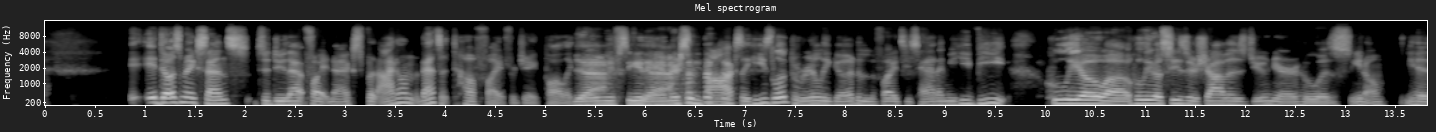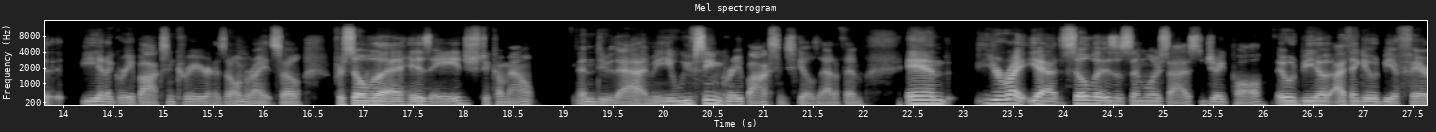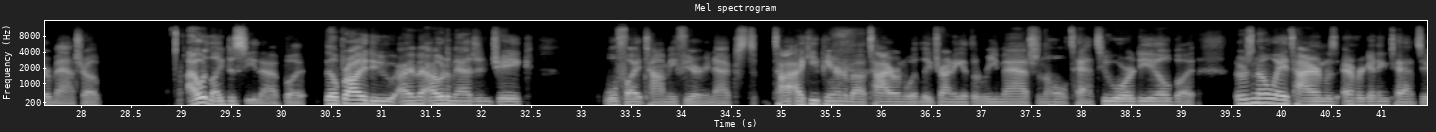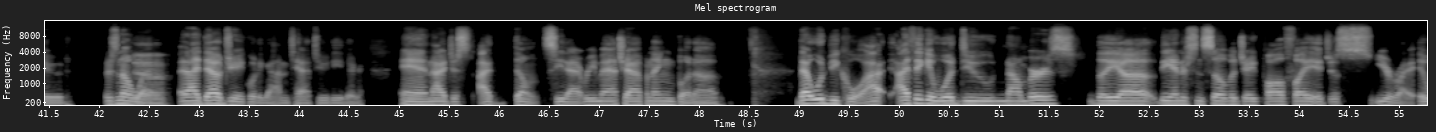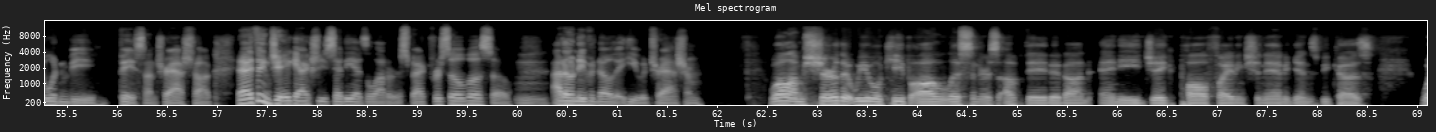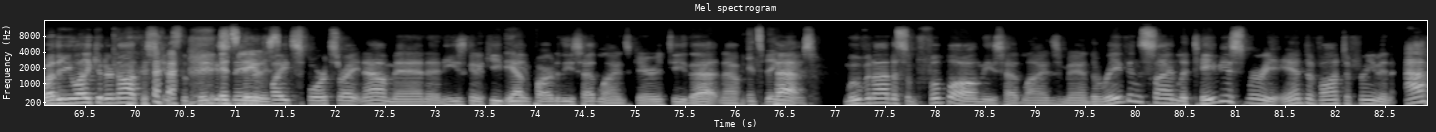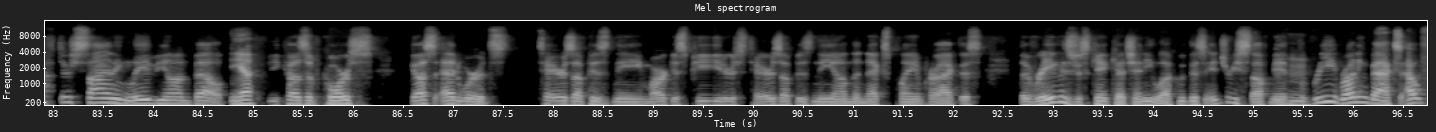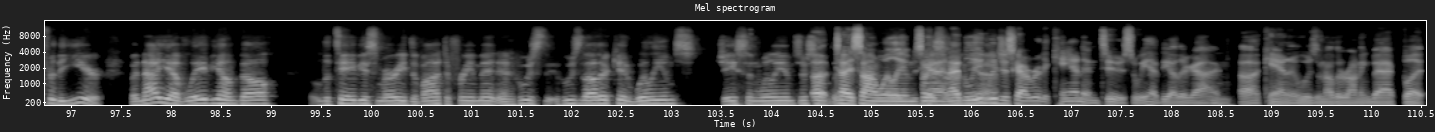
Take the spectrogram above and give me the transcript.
It it does make sense to do that fight next, but I don't. That's a tough fight for Jake Paul. Like Yeah, we've seen yeah. Anderson box, like he's looked really good in the fights he's had. I mean, he beat Julio uh, Julio Cesar Chavez Jr., who was you know he had, he had a great boxing career in his own right. So for Silva at his age to come out and do that, I mean, he, we've seen great boxing skills out of him, and you're right. Yeah, Silva is a similar size to Jake Paul. It would be a I think it would be a fair matchup. I would like to see that, but they'll probably do. I I would imagine Jake will fight Tommy Fury next. Ty, I keep hearing about Tyron Woodley trying to get the rematch and the whole tattoo ordeal, but there's no way Tyron was ever getting tattooed. There's no yeah. way. And I doubt Jake would have gotten tattooed either. And I just I don't see that rematch happening, but uh that would be cool. I, I think it would do numbers, the uh the Anderson Silva Jake Paul fight. It just you're right. It wouldn't be based on trash talk. And I think Jake actually said he has a lot of respect for Silva, so mm. I don't even know that he would trash him. Well, I'm sure that we will keep all the listeners updated on any Jake Paul fighting shenanigans because whether you like it or not, this kid's the biggest name news. in fight sports right now, man. And he's going to keep yep. being part of these headlines. Guarantee that. Now, it's big Pat, news. Moving on to some football on these headlines, man. The Ravens signed Latavius Murray and Devonta Freeman after signing Le'Veon Bell. Yeah. Because, of course, Gus Edwards tears up his knee. Marcus Peters tears up his knee on the next play in practice the Ravens just can't catch any luck with this injury stuff, man. Mm-hmm. Three running backs out for the year, but now you have Le'Veon Bell, Latavius Murray, Devonta Freeman, and who's the, who's the other kid? Williams, Jason Williams, or uh, something. Uh, Ty'Son Williams, yeah, and I believe yeah. we just got rid of Cannon too, so we had the other guy, mm. uh, Cannon, who was another running back, but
